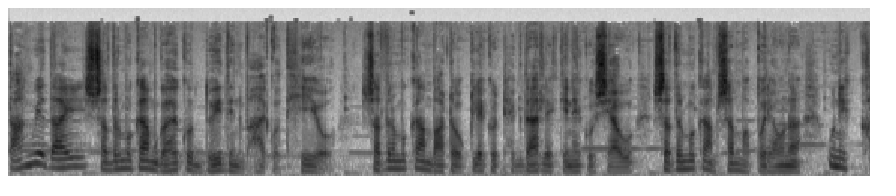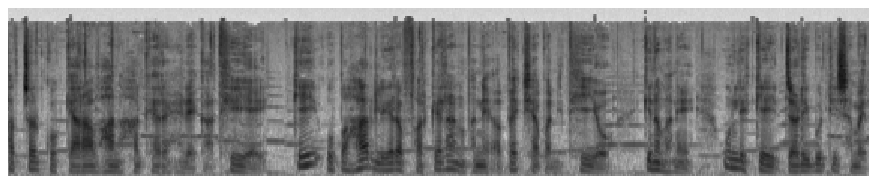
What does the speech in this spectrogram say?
ताङ्वे दाई सदरमुकाम गएको दुई दिन भएको थियो। सदरमुकामबाट उक्लेको ठेकदारले किनेको स्याउ सदरमुकामसम्म पुर्याउन उनी खच्चडको क्याराभान हाकेर हिँडेका थिए। केही उपहार लिएर फर्केलान् भन्ने अपेक्षा पनि थियो किनभने उनले केही जडीबुटी समेत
